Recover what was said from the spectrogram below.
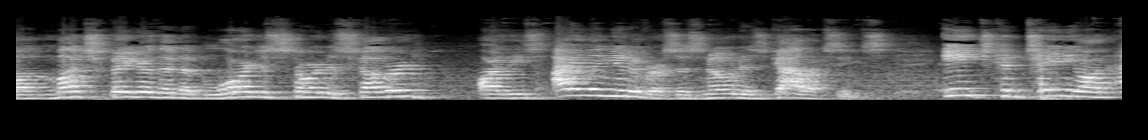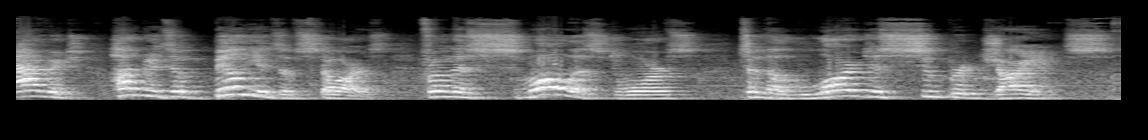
But much bigger than the largest star discovered are these island universes known as galaxies, each containing on average hundreds of billions of stars, from the smallest dwarfs to the largest supergiants.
